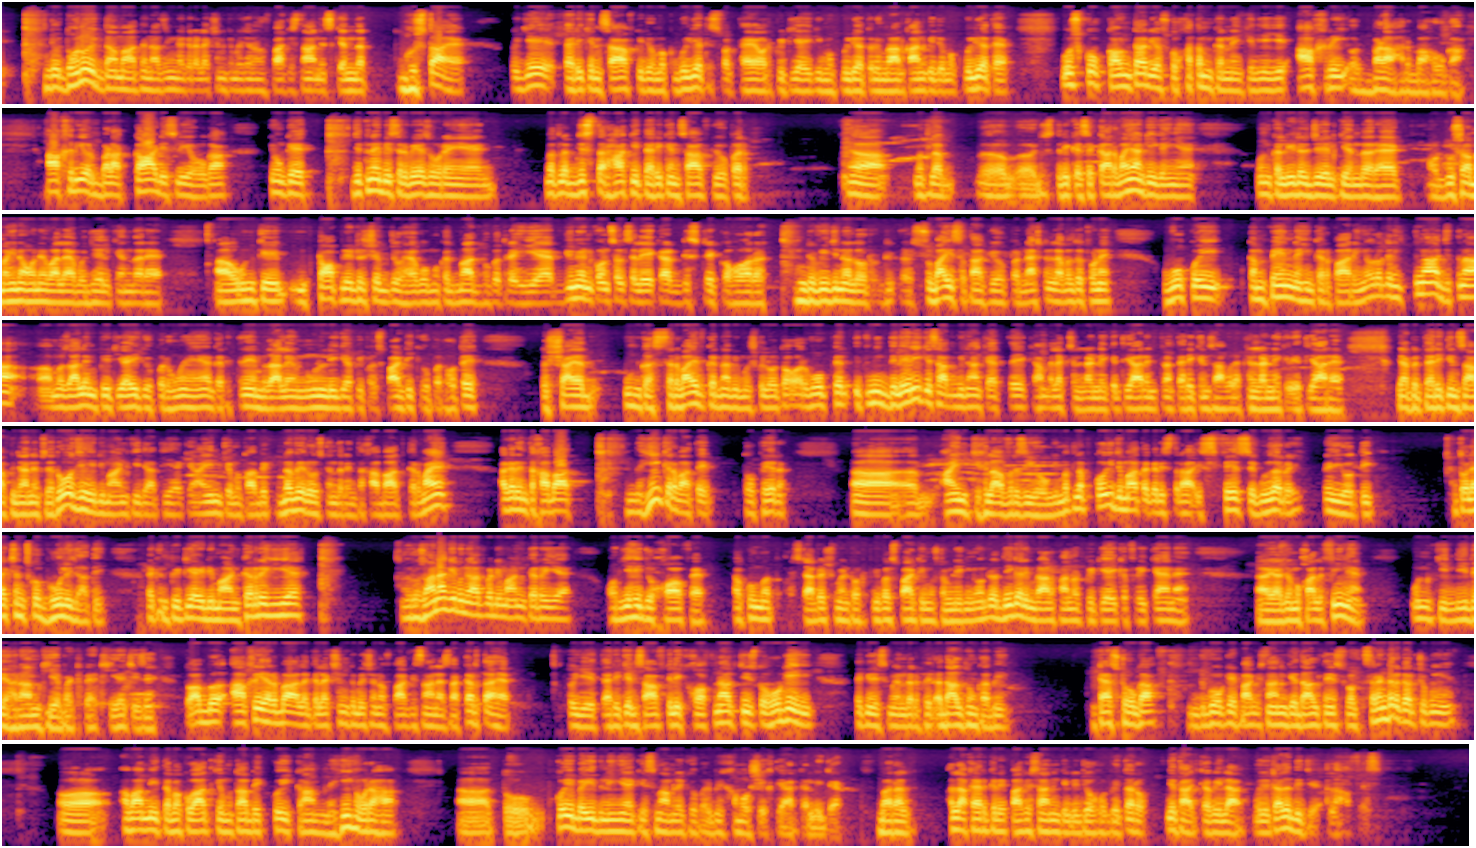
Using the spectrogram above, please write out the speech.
जो दोनों इकदाम हैं नाजिम नगर इलेक्शन कमीशन ऑफ़ पाकिस्तान इसके अंदर घुसता है तो ये तहरीक इंसाफ की जो मकबूलियत इस वक्त है और पी टी आई की मकबूलियत और इमरान खान की जो मकबूलियत है उसको काउंटर या उसको ख़त्म करने के लिए ये आखिरी और बड़ा हरबा होगा। आखिरी और बड़ा कार्ड इसलिए होगा क्योंकि जितने भी सर्वेज हो रहे हैं मतलब जिस तरह की तहरीक इंसाफ के ऊपर मतलब आ, जिस तरीके से कार्रवाइयाँ की गई हैं उनका लीडर जेल के अंदर है और दूसरा महीना होने वाला है वो जेल के अंदर है। उनकी टॉप लीडरशिप जो है वो मुकदमात भुगत रही है। यूनियन काउंसिल से लेकर डिस्ट्रिक्ट और डिवीजनल और सूबाई सतह के ऊपर नेशनल लेवल तो थोड़े वो कोई कंपेन नहीं कर पा रही हैं। और अगर इतना जितना मजालिम पी टी आई के ऊपर हुए हैं, अगर इतने मजालिम नून लीग या पीपल्स पार्टी के ऊपर होते तो शायद उनका सर्वाइव करना भी मुश्किल होता और वो फिर इतनी दिलेरी के साथ भी ना कहते कि हम इलेक्शन लड़ने के तैयार हैं, जितना तहरीक इंसाफ इलेक्शन लड़ने के लिए तैयार है। या फिर तहरीक इंसाफ की जानब से रोज़ यही डिमांड की जाती है कि आइन के मुताबिक नबे रोज़ के अंदर इंतबात करवाएँ। अगर इंतबात नहीं करवाते तो फिर आइन की खिलाफ वर्जी होगी। मतलब कोई जमात अगर इस तरह इस फ़ेज़ से गुजर रही रही होती तो इलेक्शन को भूल ही जाती। लेकिन पी टी आई डिमांड कर रही है, रोज़ाना की बुनियाद पर डिमांड कर रही है और यही जो खौफ है, हुकूमत इस्टेबलिशमेंट और पीपल्स पार्टी मुस्लिम लीग में और जो दीगर इमरान खान और पी टी आई के फ्री कैन हैं या जो मुखालफी हैं, उनकी नींद हराम की है, बट बैठी है चीज़ें। तो अब आखिरी हरबा अलग इलेक्शन कमीशन ऑफ़ पाकिस्तान ऐसा करता है तो ये तहरीक इंसाफ के लिए खौफनाक चीज़ तो होगी ही, लेकिन इसमें अंदर फिर अदालतों का भी टेस्ट होगा। गो के पाकिस्तान की अदालतें इस वक्त सरेंडर कर चुकी हैं, और अवामी तवक़ात के मुताबिक कोई काम नहीं हो रहा। तो कोई बईद नहीं है कि इस मामले के ऊपर भी खामोशी इख्तियार कर ली जाए बहरहाल, अल्लाह खैर करे, पाकिस्तान के लिए जो हो बेहतर हो, ये ताज का वीला। मुझे इजाज़त दीजिए। अल्लाह हाफिज़।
